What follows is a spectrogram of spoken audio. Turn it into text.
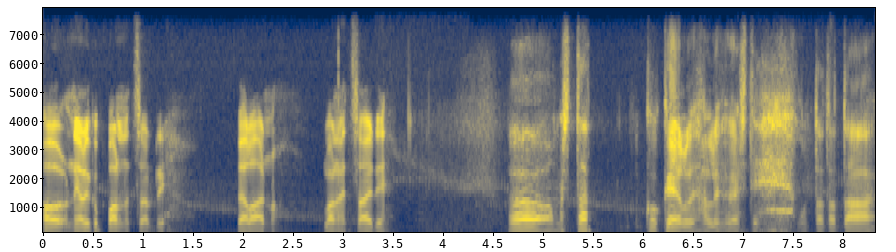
oh, niin oliko Planet Side pelannut Planet Sidea? Öö, on sitä kokeilu ihan lyhyesti, mutta tota,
